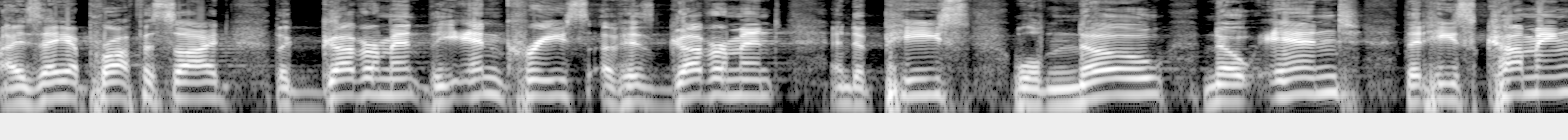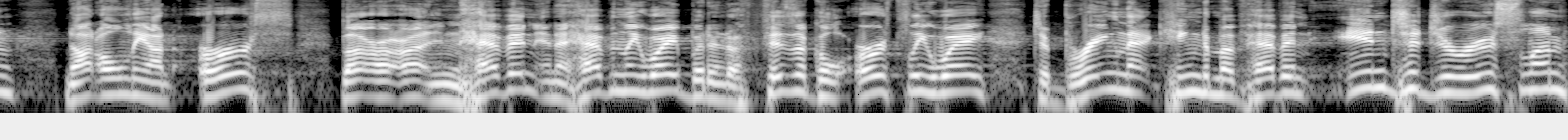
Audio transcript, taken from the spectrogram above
Isaiah prophesied the government, the increase of his government and of peace will know no end, that he's coming not only on earth, but in heaven in a heavenly way, but in a physical earthly way to bring that kingdom of heaven into Jerusalem,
